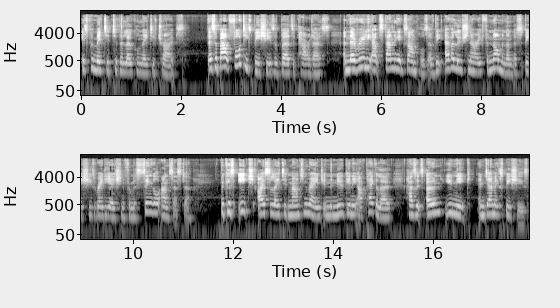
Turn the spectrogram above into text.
is permitted to the local native tribes. There's about 40 species of birds of paradise, and they're really outstanding examples of the evolutionary phenomenon of species radiation from a single ancestor because each isolated mountain range in the New Guinea archipelago has its own unique endemic species,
